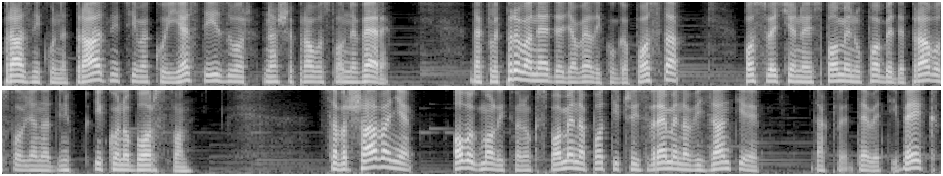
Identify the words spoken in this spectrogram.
prazniku nad praznicima koji jeste izvor naše pravoslavne vere. Dakle, prva nedelja Velikoga posta posvećena je spomenu pobede pravoslavlja nad ikonoborstvom. Savršavanje ovog molitvenog spomena potiče iz vremena Vizantije, dakle 9. vek,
